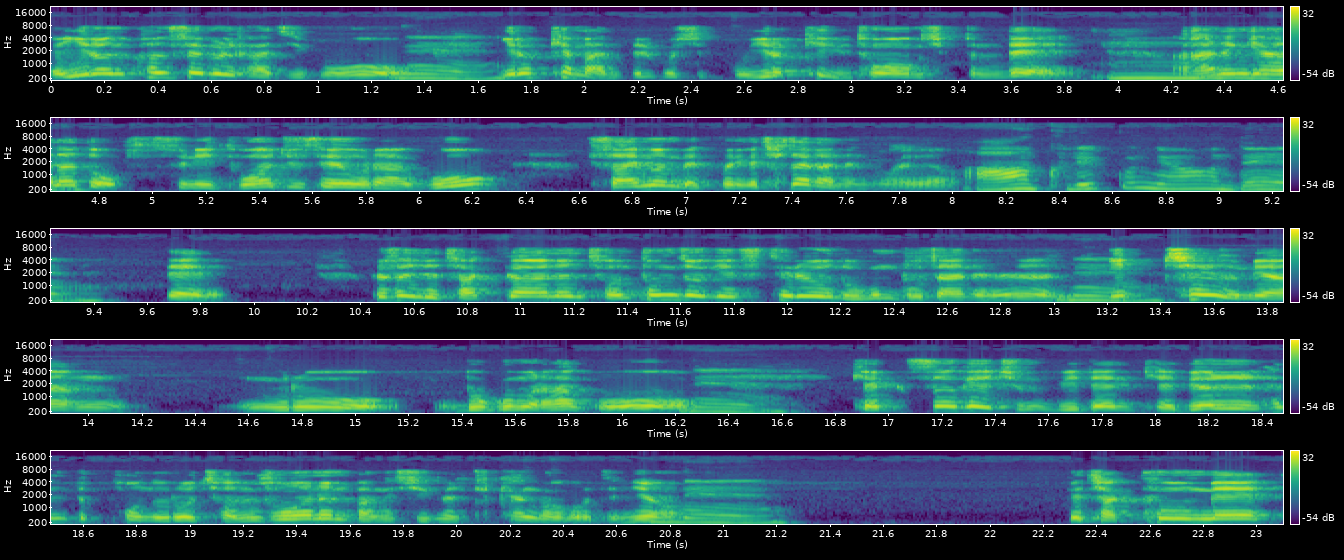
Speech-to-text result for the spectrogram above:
이런 컨셉을 가지고 네. 이렇게 만들고 싶고 이렇게 유통하고 싶은데 음. 아는 게 하나도 없으니 도와주세요라고 사이먼 맥버니가 찾아가는 거예요. 아, 그랬군요. 네. 네. 그래서 이제 작가는 전통적인 스테레오 녹음보다는 네. 입체 음향으로 녹음을 하고 네. 객석에 준비된 개별 핸드폰으로 전송하는 방식을 택한 거거든요. 네. 그 작품의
